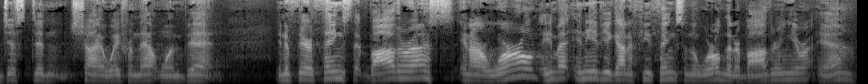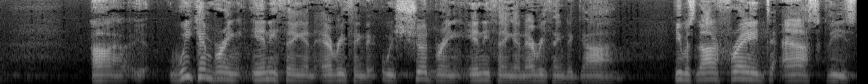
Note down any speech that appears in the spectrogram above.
just didn't shy away from that one bit. And if there are things that bother us in our world, anybody, any of you got a few things in the world that are bothering you? Yeah. Uh, we can bring anything and everything. To, we should bring anything and everything to God. He was not afraid to ask these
